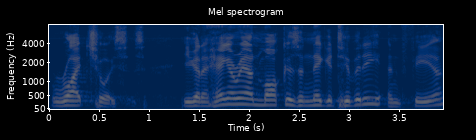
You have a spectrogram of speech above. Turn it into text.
right choices. You're going to hang around mockers and negativity and fear,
